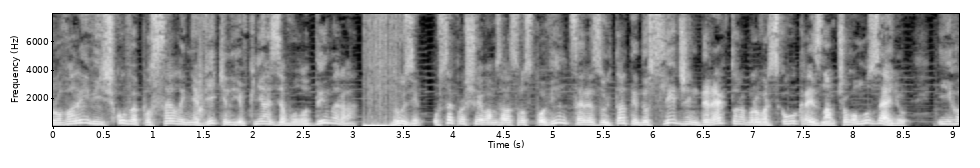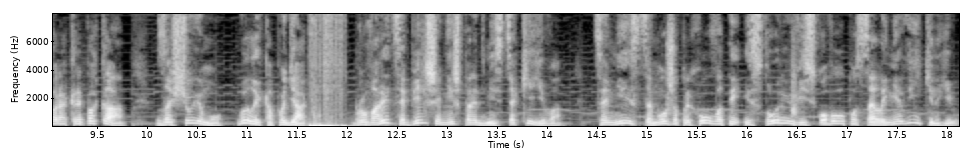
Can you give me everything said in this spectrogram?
Бровари військове поселення вікінгів князя Володимира. Друзі, усе про що я вам зараз розповім, це результати досліджень директора Броварського краєзнавчого музею Ігоря Крепака, за що йому велика подяка. Бровари це більше ніж передмістя Києва. Це місце може приховувати історію військового поселення вікінгів,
